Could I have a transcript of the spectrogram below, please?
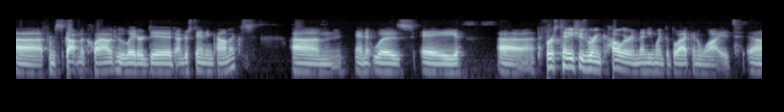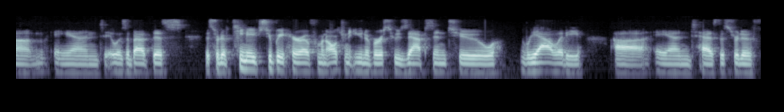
uh, from Scott McCloud, who later did Understanding Comics, um, and it was a uh, the first ten issues were in color, and then he went to black and white. Um, and it was about this this sort of teenage superhero from an alternate universe who zaps into reality uh, and has this sort of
